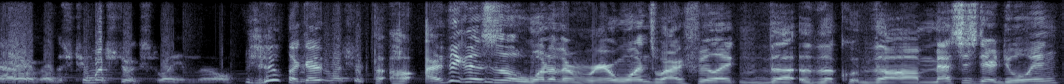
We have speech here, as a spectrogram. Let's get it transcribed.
I don't know. There's too much to explain though. like I, to- uh, I think this is one of the rare ones where I feel like the the the uh, message they're doing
